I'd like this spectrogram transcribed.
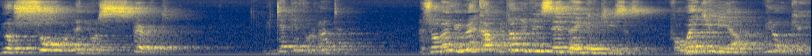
your soul and your spirit. You take it for granted. And so when you wake up you don't even say thank you Jesus for waking me up. You don't care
